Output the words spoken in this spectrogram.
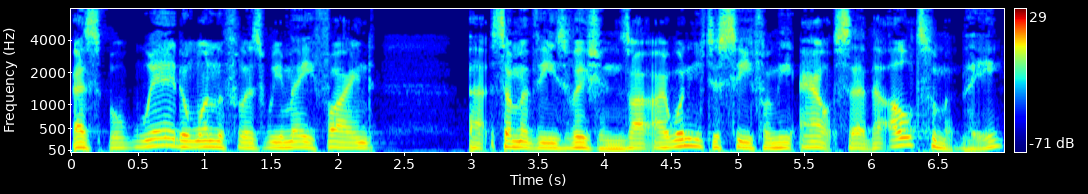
As weird and wonderful as we may find uh, some of these visions, I, I want you to see from the outset that ultimately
